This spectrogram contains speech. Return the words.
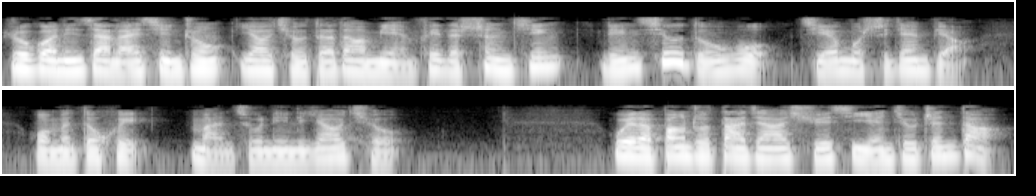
如果您在来信中要求得到免费的圣经灵修读物节目时间表，我们都会满足您的要求。为了帮助大家学习研究真道，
